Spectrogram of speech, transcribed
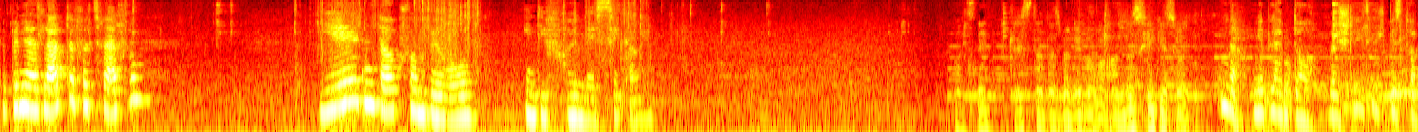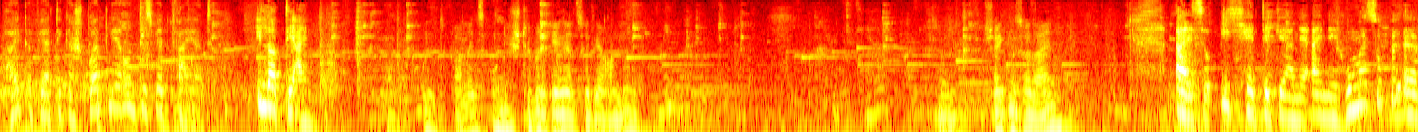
Da bin ich aus lauter Verzweiflung jeden Tag vom Büro in die Frühmesse gegangen. Meinst nicht, Christa, dass wir lieber woanders hingehen sollten? Na, wir bleiben da, weil schließlich bist du ab heute ein fertiger Sportlehrer und das wird gefeiert. Ich lade dich ein. Und wenn wir ins Unistübel gehen zu den anderen? Dann Schenken sie halt ein. Also, ich hätte gerne eine Hummersuppe, äh,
